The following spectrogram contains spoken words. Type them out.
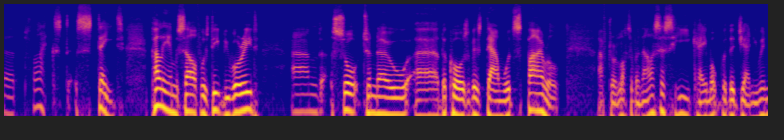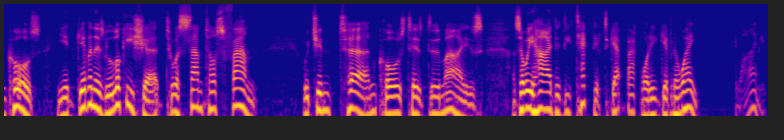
perplexed state. Pele himself was deeply worried and sought to know uh, the cause of his downward spiral. After a lot of analysis, he came up with a genuine cause. He had given his lucky shirt to a Santos fan, which in turn caused his demise. And so he hired a detective to get back what he'd given away. Blimey.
